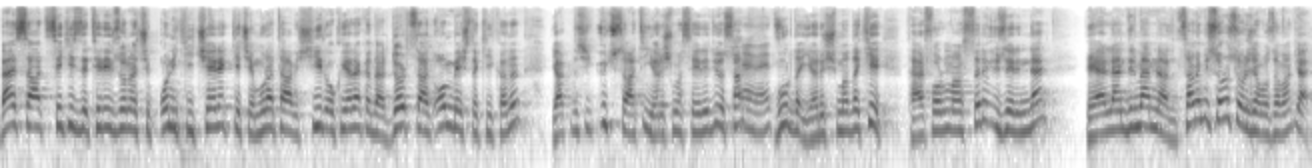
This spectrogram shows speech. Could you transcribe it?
Ben saat 8'de televizyon açıp 12'yi çeyrek geçe Murat abi şiir okuyana kadar 4 saat 15 dakikanın yaklaşık 3 saati yarışma seyrediyorsam Evet. burada yarışmadaki performansları üzerinden değerlendirmem lazım. Sana bir soru soracağım o zaman. Gel.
